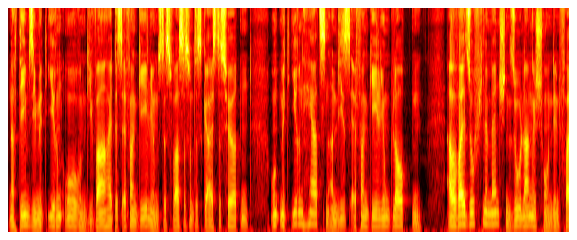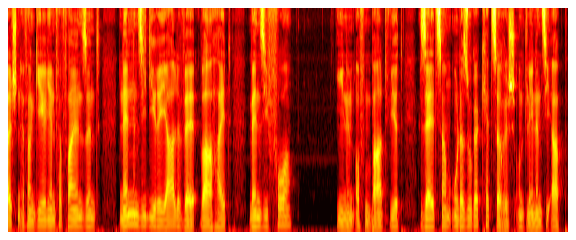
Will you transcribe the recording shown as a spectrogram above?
nachdem sie mit ihren Ohren die Wahrheit des Evangeliums des Wassers und des Geistes hörten und mit ihren Herzen an dieses Evangelium glaubten. Aber weil so viele Menschen so lange schon den falschen Evangelien verfallen sind, nennen sie die reale Wahrheit, wenn sie vor ihnen offenbart wird, seltsam oder sogar ketzerisch und lehnen sie ab.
